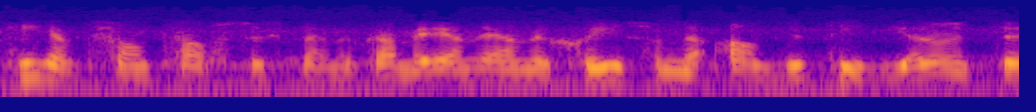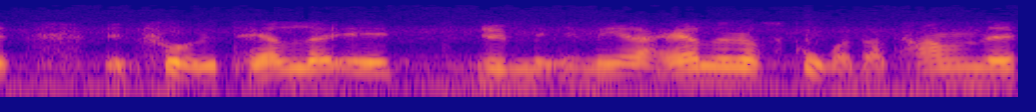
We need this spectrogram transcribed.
Helt fantastisk människa med en energi som jag aldrig tidigare och inte förut heller, numera heller har skådat. Han eh,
